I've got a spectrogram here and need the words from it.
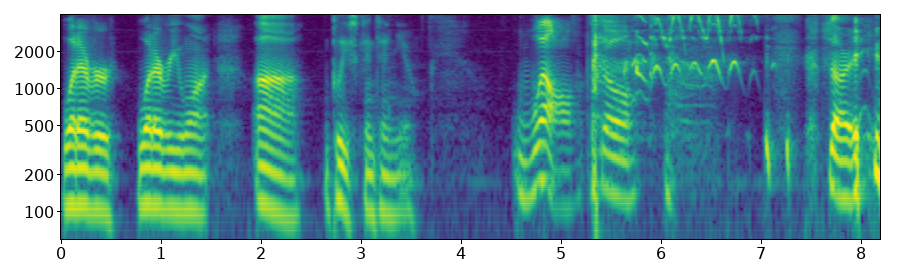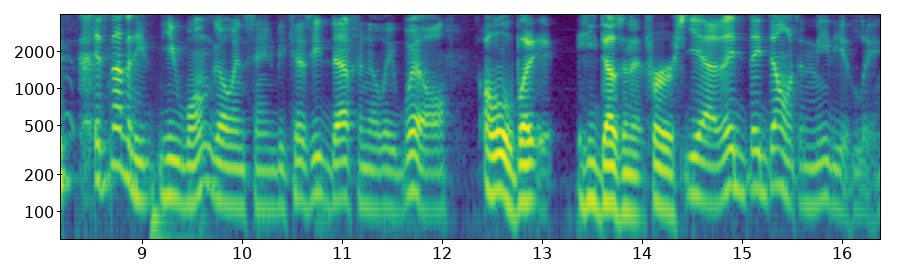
Whatever, whatever you want. Uh, please continue. Well, so Sorry. it's not that he he won't go insane because he definitely will. oh, but it, he doesn't at first. Yeah, they they don't immediately,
